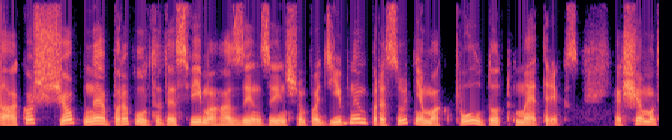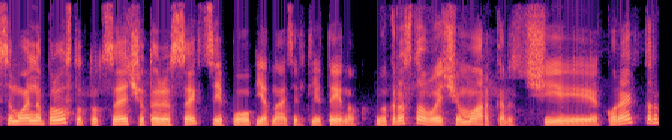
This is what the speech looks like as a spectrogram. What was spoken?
Також, щоб не переплутати свій магазин з іншим подібним, присутнє MacPool Dot Якщо максимально просто, то це 4 секції по 15 клітинок. Використовуючи маркер чи коректор,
